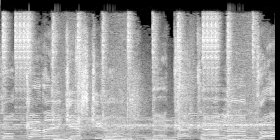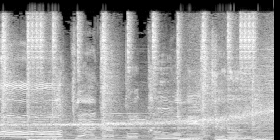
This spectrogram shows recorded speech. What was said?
動かない景色の中から僕らが僕を見てる。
